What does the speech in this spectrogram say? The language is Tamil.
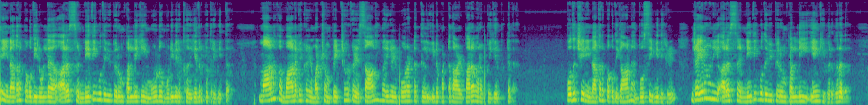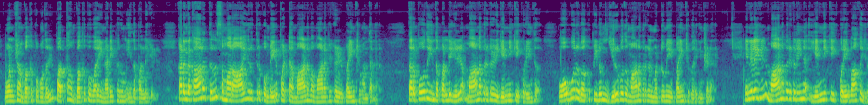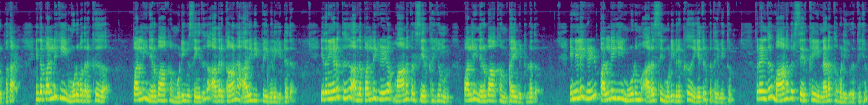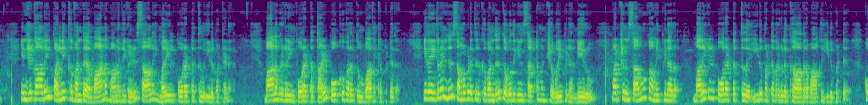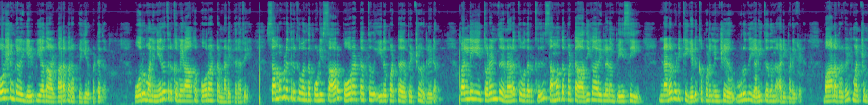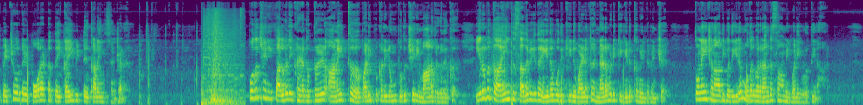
புதுச்சேரி நகரப்பகுதியில் உள்ள அரசு நிதியுதவி பெறும் பள்ளியை மூடும் முடிவிற்கு எதிர்ப்பு தெரிவித்து மாணவ மாணவிகள் மற்றும் பெற்றோர்கள் சாலை மறியல் போராட்டத்தில் ஈடுபட்டதால் பரபரப்பு ஏற்பட்டது. புதுச்சேரி நகரப்பகுதியான புசி வீதிகள் ஜெயராணி அரசு நிதியுதவி பெறும் பள்ளி இயங்கி வருகிறது. ஒன்றாம் வகுப்பு முதல் பத்தாம் வகுப்பு வரை நடைபெறும் இந்த பள்ளியில் கடந்த காலத்தில் சுமார் ஆயிரத்திற்கும் மேற்பட்ட மாணவ மாணவிகள் பயின்று வந்தனர். தற்போது இந்த பள்ளியில் மாணவர்கள் எண்ணிக்கை குறைந்து ஒவ்வொரு வகுப்பிலும் இருபது மாணவர்கள் மட்டுமே பயின்று வருகின்றனர். இந்நிலையில் மாணவர்களின் எண்ணிக்கை குறைவாக இருப்பதால் இந்த பள்ளியை மூடுவதற்கு பள்ளி நிர்வாகம் முடிவு செய்து அதற்கான அறிவிப்பை வெளியிட்டது. இதனையடுத்து அந்த பள்ளிகள் மாணவர் சேர்க்கையும் பள்ளி நிர்வாகம் கைவிட்டுள்ளது. இந்நிலையில் பள்ளியை மூடும் அரசின் முடிவிற்கு எதிர்ப்பு தெரிவித்தும் தொடர்ந்து மாணவர் சேர்க்கை நடத்த வலியுறுத்தியும் இன்று காலை பள்ளிக்கு வந்த மாணவ மாணவிகள் சாலை மறியல் போராட்டத்தில் ஈடுபட்டனர். மாணவர்களின் போராட்டத்தால் போக்குவரத்தும் பாதிக்கப்பட்டது. இதனைத் தொடர்ந்து சம்பவ இடத்திற்கு வந்த தொகுதியின் சட்டமன்ற உறுப்பினர் நேரு மற்றும் சமூக அமைப்பினர் மறியல் போராட்டத்தில் ஈடுபட்டவர்களுக்கு ஆதரவாக ஈடுபட்டு கோஷங்களை எழுப்பியதால் பரபரப்பு ஏற்பட்டது. ஒரு மணி நேரத்திற்கு மேலாக போராட்டம் நடைபெறவே சம்பவ இடத்திற்கு வந்த போலீசார் போராட்டத்தில் ஈடுபட்ட பெற்றோர்களிடம் பள்ளியை தொடர்ந்து நடத்துவதற்கு சம்பந்தப்பட்ட அதிகாரிகளிடம் பேசி நடவடிக்கை எடுக்கப்படும் என்று உறுதியளித்ததன் அடிப்படையில் மாணவர்கள் மற்றும் பெற்றோர்கள் போராட்டத்தை கைவிட்டு கலைந்து சென்றனர். புதுச்சேரி பல்கலைக்கழகத்தில் அனைத்து படிப்புகளிலும் புதுச்சேரி மாணவர்களுக்கு இருபத்தி ஐந்து சதவிகித இடஒதுக்கீடு வழங்க நடவடிக்கை எடுக்க வேண்டும் என்று துணை ஜனாதிபதியிடம் முதல்வர் ரங்கசாமி வலியுறுத்தினார்.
